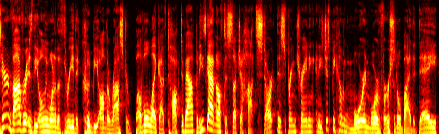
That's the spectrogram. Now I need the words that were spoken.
Terrin Vavra is the only one of the three that could be on the roster bubble, like I've talked about, but he's gotten off to such a hot start this spring training, and he's just becoming more and more versatile by the day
